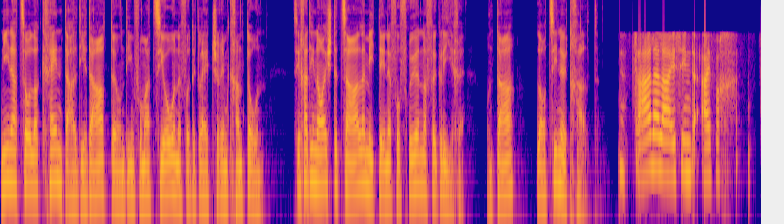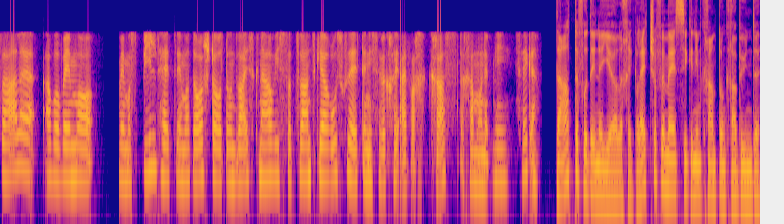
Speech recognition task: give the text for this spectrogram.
Nina Zoller kennt all die Daten und Informationen von den Gletscher im Kanton. Sie kann die neuesten Zahlen mit denen von früher vergleichen. Und da lässt sie nicht kalt. Ja, Zahlen allein sind einfach Zahlen, aber wenn man, wenn man das Bild hat, wenn man da steht und weiß genau, wie es vor 20 Jahren aussieht, dann ist es wirklich einfach krass. Da kann man nicht mehr sagen. Daten von diesen jährlichen Gletschervermessungen im Kanton Graubünden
